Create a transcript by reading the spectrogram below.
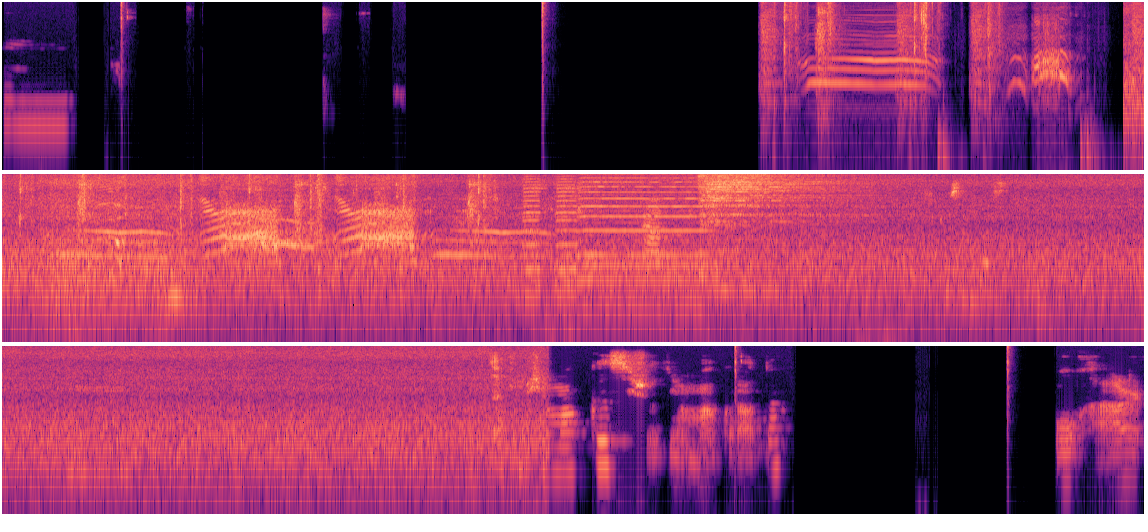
Hmm. Mocas, deixa eu tirar uma crota. O hard.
